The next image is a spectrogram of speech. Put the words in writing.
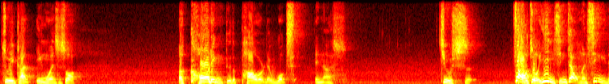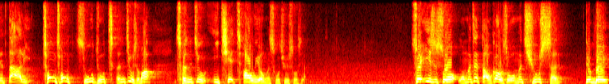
注意看，英文是说，according to the power that works in us， 就是照做运行在我们心里的大力，充充足足成就什么？成就一切，超越我们所求所想。所以意思说，我们在祷告的时候，我们求神，对不对？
